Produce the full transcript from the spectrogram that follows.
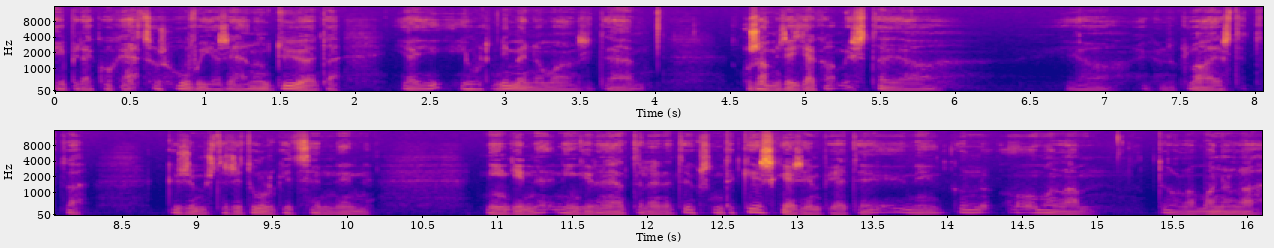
ei pidä kokea, että se olisi huvia, sehän on työtä. Ja juuri nimenomaan sitä osaamisen jakamista ja, ja nyt laajasti tuota kysymystäsi tulkitsen, niin niinkin, niinkin ajattelen, että yksi niitä keskeisimpiä, että niin kuin omalla tuolla monella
